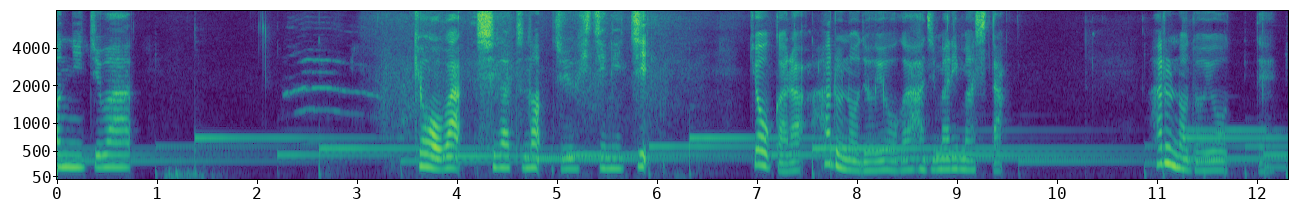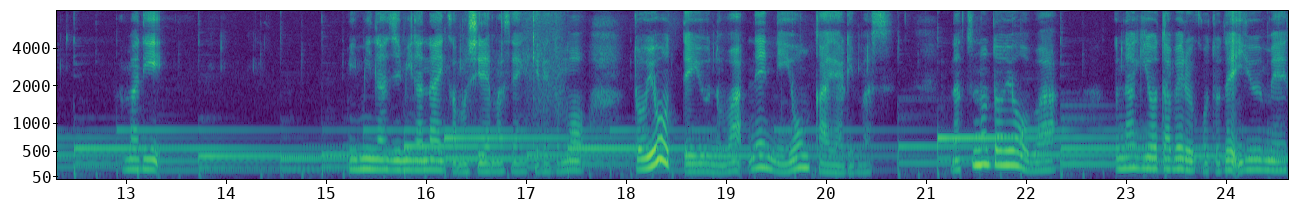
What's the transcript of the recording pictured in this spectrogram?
こんにちは。今日は4月の17日。今日から春の土曜が始まりました。春の土曜ってあまり耳なじみがないかもしれませんけれども、土曜っていうのは年に4回あります。夏の土曜はうなぎを食べることで有名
